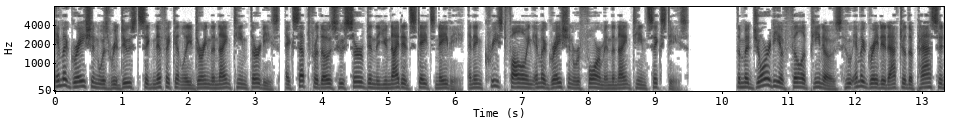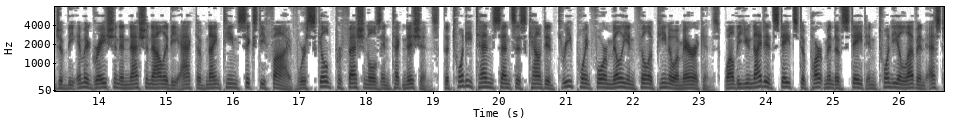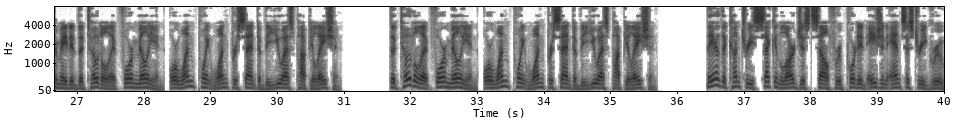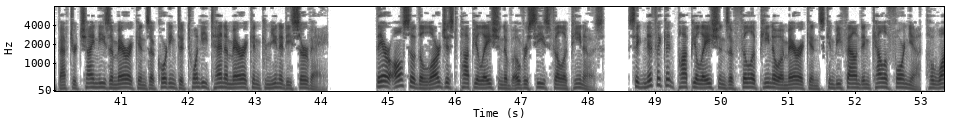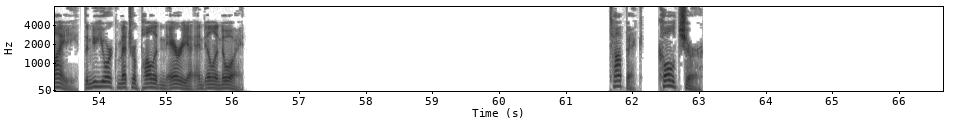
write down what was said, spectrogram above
Immigration was reduced significantly during the 1930s, except for those who served in the United States Navy, and increased following immigration reform in the 1960s. The majority of Filipinos who immigrated after the passage of the Immigration and Nationality Act of 1965 were skilled professionals and technicians. The 2010 census counted 3.4 million Filipino Americans, while the United States Department of State in 2011 estimated the total at 4 million, or 1.1% of the U.S. population. The total at 4 million, or 1.1% of the U.S. population. They are the country's second-largest self-reported Asian ancestry group after Chinese Americans according to 2010 American Community Survey. They are also the largest population of overseas Filipinos. Significant populations of Filipino Americans can be found in California, Hawaii, the New York metropolitan area and Illinois. Culture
